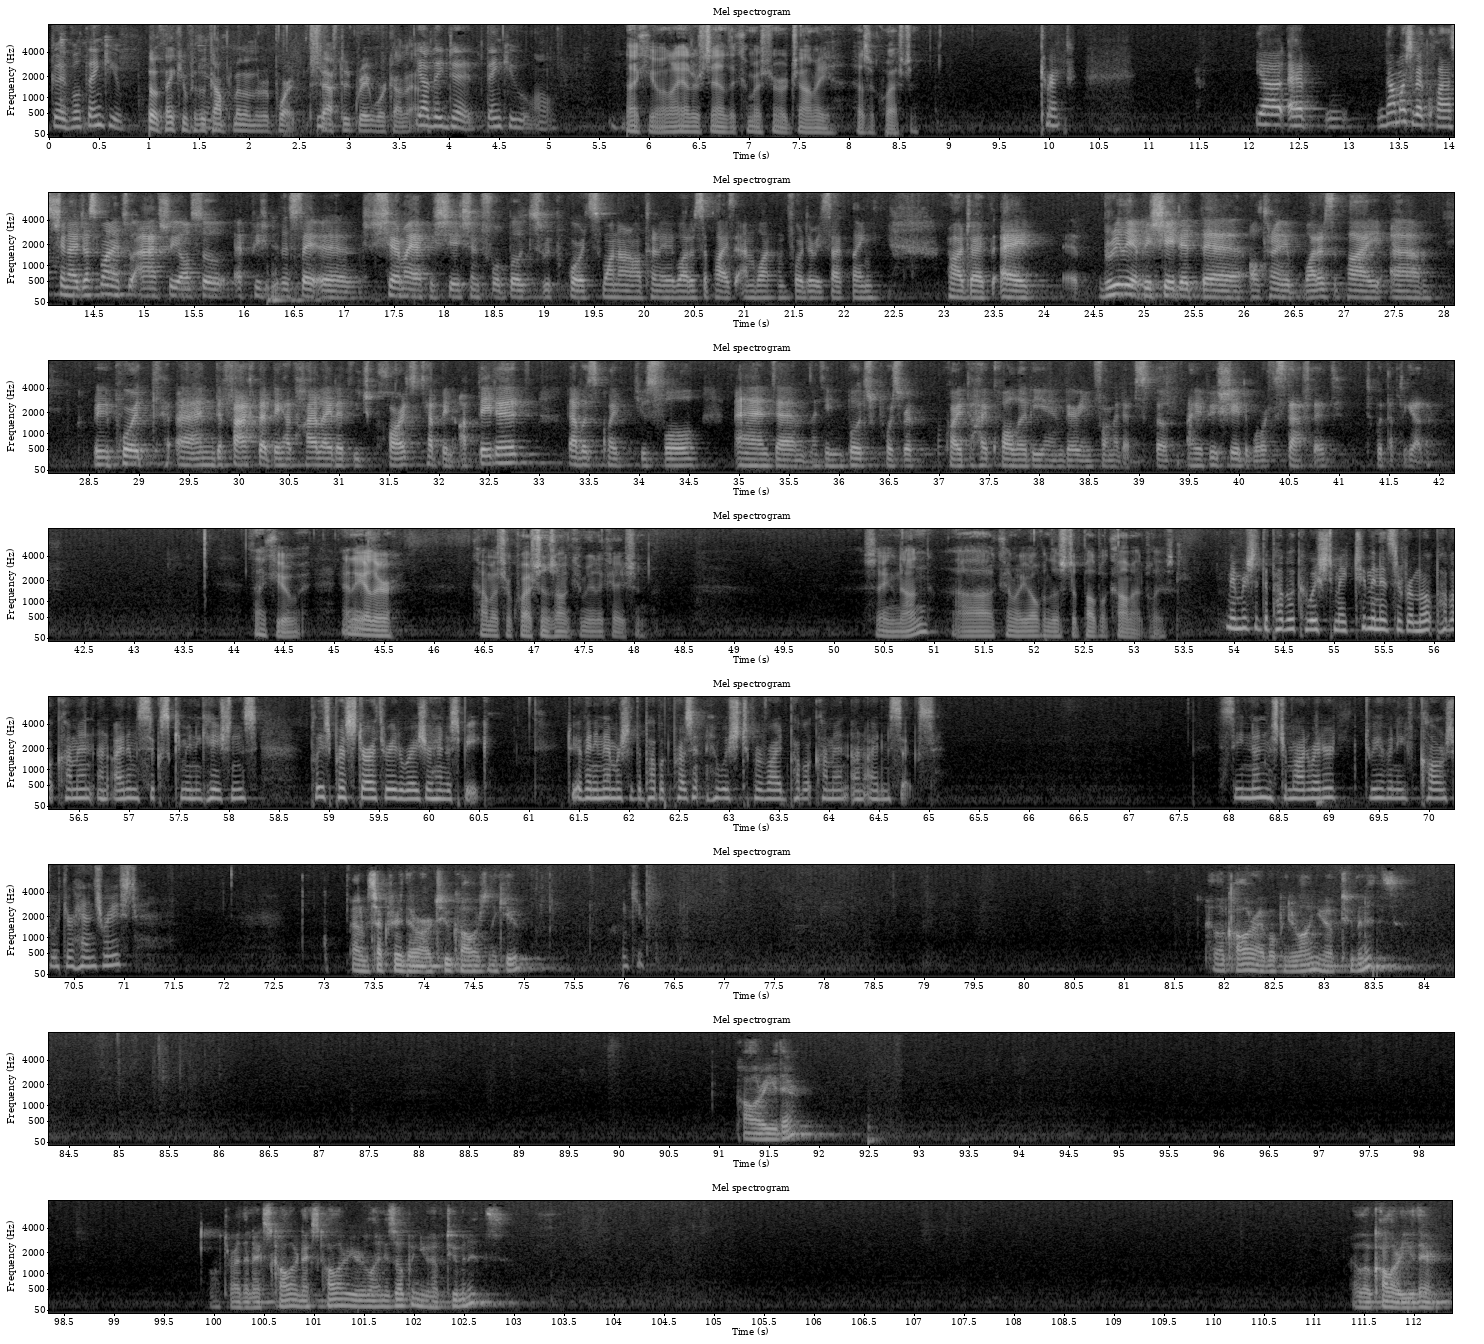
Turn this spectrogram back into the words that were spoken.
Good, well, thank you. So thank you for the Yeah. compliment on the report. Staff did great work on that. Yeah, they did. Thank you all. Thank you, and I understand that Commissioner Ajami has a question. Correct. Yeah, uh, not much of a question. I just wanted to actually also appreciate, the say, uh, share my appreciation for both reports, one on alternative water supplies and one for the recycling project. I uh, really appreciated the alternative water supply um, report and the fact that they had highlighted which parts have been updated. That was quite useful. And um, I think both reports were quite high quality and very informative. So I appreciate the work staff did to put them together. Thank you. Any other comments or questions on communication? Seeing none, uh, can we open this to public comment, please? Members of the public who wish to make two minutes of remote public comment on item six communications, please press star three to raise your hand to speak. Do we have any members of the public present who wish to provide public comment on item six? Seeing none, Mr. Moderator, do we have any callers with their hands raised? Madam Secretary, there are two callers in the queue. Thank you. Hello, caller. I've opened your line. You have two minutes. Caller, are you there? I'll try the next caller. Next caller, your line is open. You have two minutes. Hello, caller, are you there?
